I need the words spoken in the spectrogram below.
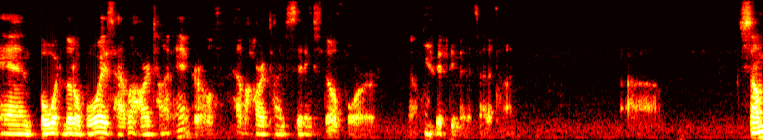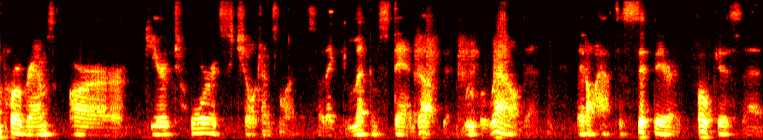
And boy, little boys have a hard time, and girls have a hard time sitting still for you know, yeah. 50 minutes at a time. Uh, some programs are geared towards children's learning. So they let them stand up and move around and they don't have to sit there and focus and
